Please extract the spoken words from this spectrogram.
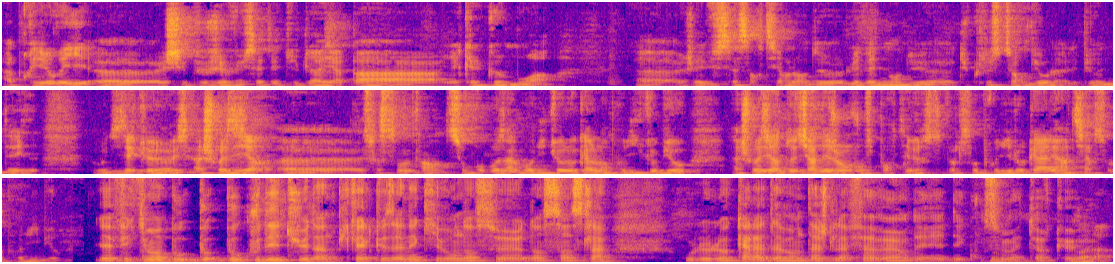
a priori euh, je sais plus j'ai vu cette étude là il y a pas il y a quelques mois. Euh, J'avais vu ça sortir lors de l'événement du, euh, cluster bio, là, les Bio Days, où on que à choisir, 60, enfin, si on propose un produit que local ou un produit que bio, à choisir deux tiers des gens vont se porter vers, le produit local et un tiers sur le produit bio. Il y a effectivement beaucoup d'études hein, depuis quelques années qui vont dans ce, dans ce sens-là, où le local a davantage de la faveur des, des consommateurs que, voilà.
